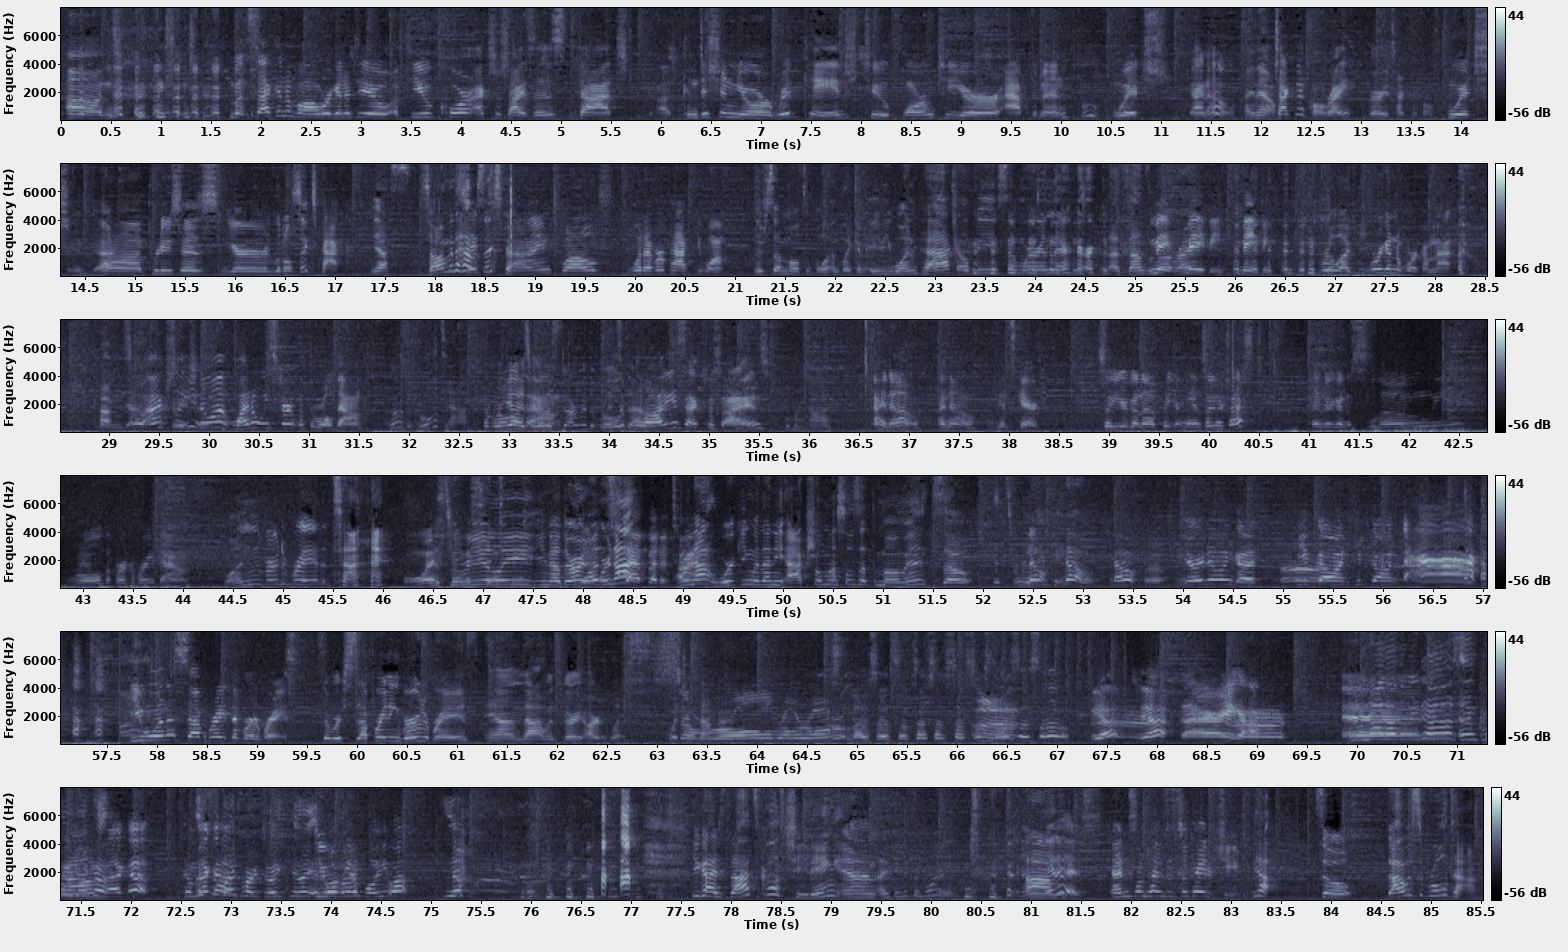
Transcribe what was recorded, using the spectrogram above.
Um, but second of all, we're going to do a few core exercises that uh, condition your rib cage to form to your abdomen, Ooh. which I know. I know. Technical, right? Very technical. Which uh, produces your little six pack. Yes. So I'm going to have a six pack. nine, 12, whatever pack you want. There's some multiple, like an 81 pack. I'll be somewhere in there. that sounds May- about right. Maybe, maybe. We're lucky. We're going to work on that. So actually, you know what? Why don't we start with the roll down? Oh, the roll down. The roll You guys, down. we're going to start with the roll it's a down. Pilates exercise. Oh my god. I know, I know. Get scared. So you're gonna put your hands on your chest, and you're gonna slowly roll the vertebrae down. One vertebrae at a time. What? It's really, you know, there are One we're not step at a time. we're not working with any actual muscles at the moment, so it's really No, painful. no, no. You're doing good. Keep going, keep going. Ah! You want to separate the vertebrae. So we're separating vertebrae, and that was very artless. What so just happened? roll, roll, roll, slow, slow, slow, slow, slow, slow, slow, slow, slow, slow. Yep, yep. There you go. And I'm not all the way down, and I'm coming Come back up. back up. Come This back is my up. part. Do I? Can I? Do you want me to pull you up? No. you guys, that's called cheating, and I think it's important. Um, it is, and sometimes it's okay to cheat. Yeah. So that was the roll down.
